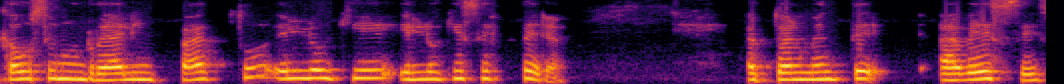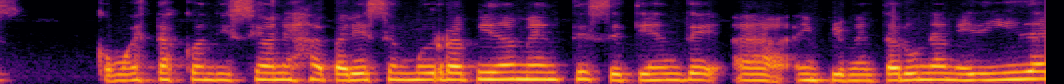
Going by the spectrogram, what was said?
causen un real impacto en lo, que, en lo que se espera. Actualmente, a veces, como estas condiciones aparecen muy rápidamente, se tiende a implementar una medida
